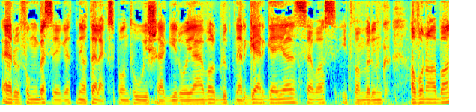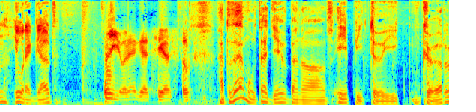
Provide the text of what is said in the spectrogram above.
erről fogunk beszélgetni a telex.hu újságírójával, Brückner Gergelyel. Szevasz, itt van velünk a vonalban. Jó reggelt! Jó reggelt, sziasztok! Hát az elmúlt egy évben az építői kör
